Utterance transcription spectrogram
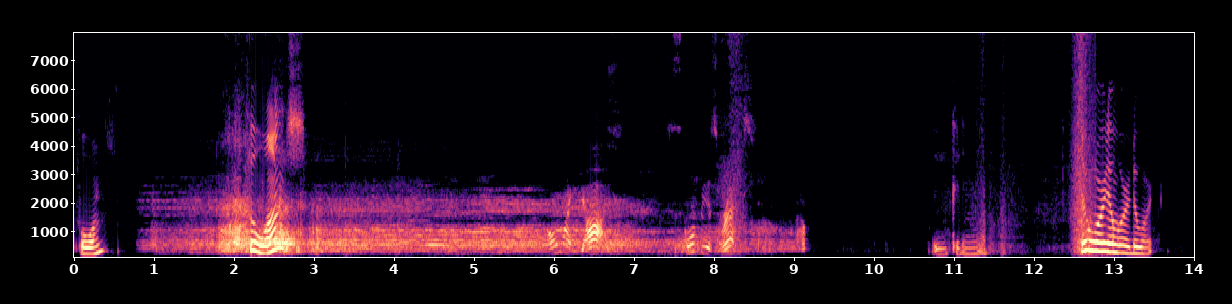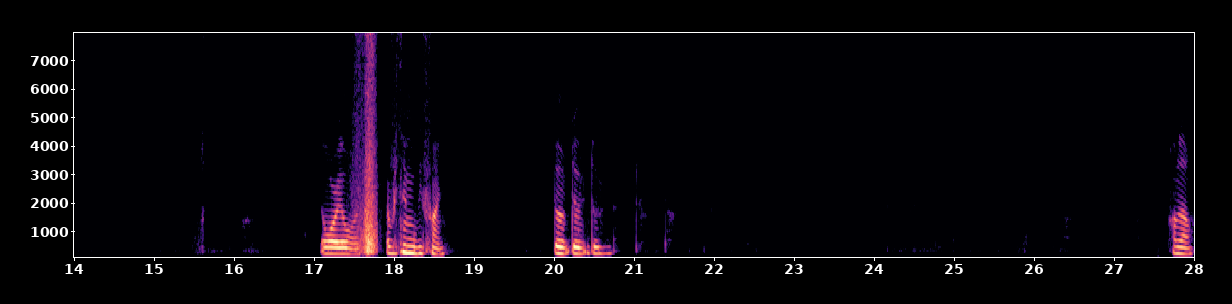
For once. For once. Oh my gosh! Scorpius Rex. Are you kidding me? Don't worry, don't worry, don't worry. Don't worry, don't worry. Everything will be fine. Don't, don't, don't. Calm down.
